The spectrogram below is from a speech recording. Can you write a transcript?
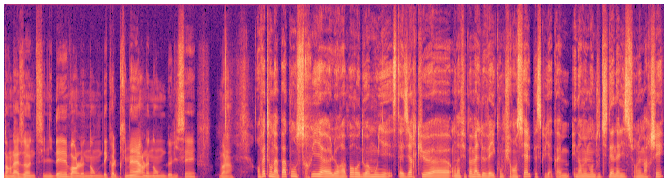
dans la zone, c'est une idée, voir le nombre d'écoles primaires, le nombre de lycées. Voilà. En fait, on n'a pas construit euh, le rapport au doigt mouillé. C'est-à-dire que euh, on a fait pas mal de veilles concurrentielles parce qu'il y a quand même énormément d'outils d'analyse sur le marché,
